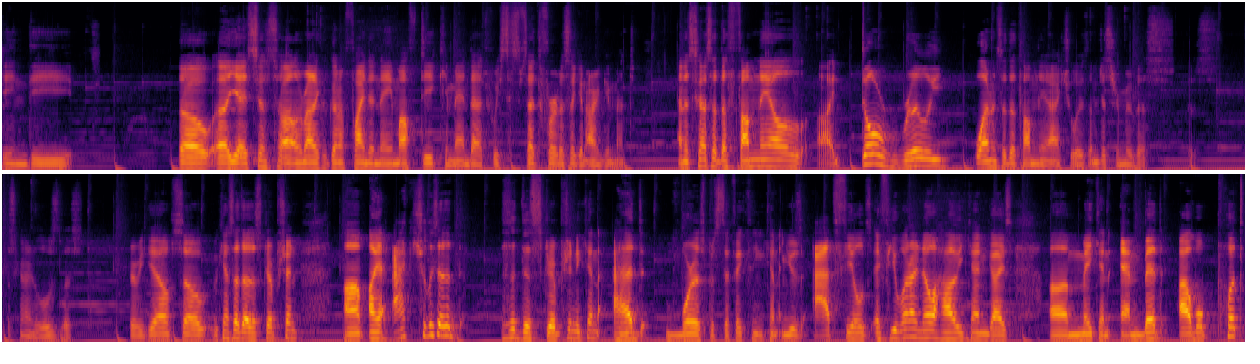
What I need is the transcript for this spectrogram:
in the so uh, yeah, it's just automatically gonna find the name of the command that we set for the second argument. And it's gonna set the thumbnail. I don't really want to set the thumbnail actually. Let me just remove this. Just, just gonna lose this. There we go. So we can set the description. Um, I actually said the description. You can add more specific thing. You can use add fields. If you want to know how you can, guys, um, make an embed, I will put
